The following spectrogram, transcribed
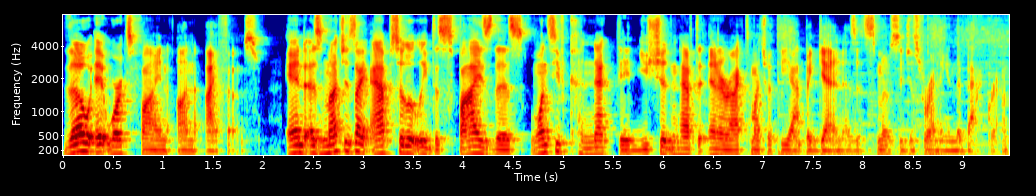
though it works fine on iPhones. And as much as I absolutely despise this, once you've connected, you shouldn't have to interact much with the app again as it's mostly just running in the background.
